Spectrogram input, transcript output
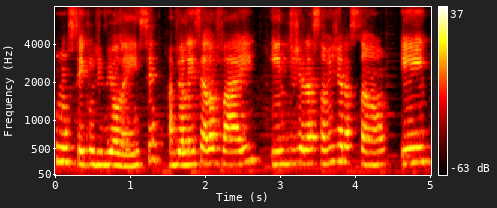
um ciclo de violência. A violência ela vai indo de geração em geração e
